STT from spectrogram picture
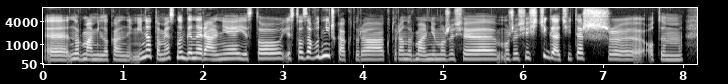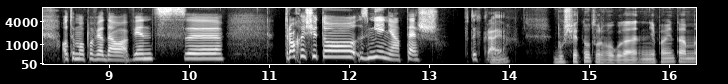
e, normami lokalnymi. Natomiast no, generalnie jest to, jest to zawodniczka, która, która normalnie może się, może się ścigać i też e, o tym, o tym opowiadała. Więc e, trochę się to zmienia też w tych krajach. Był świetny utwór w ogóle. Nie pamiętam,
